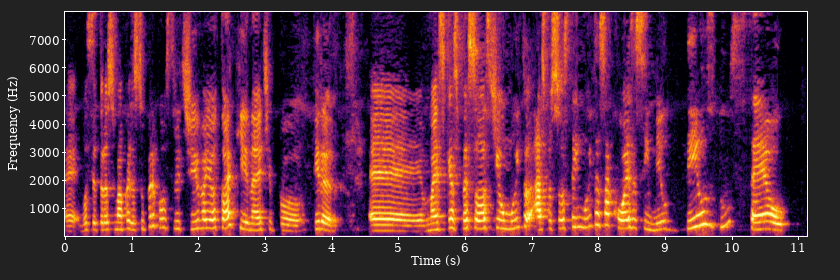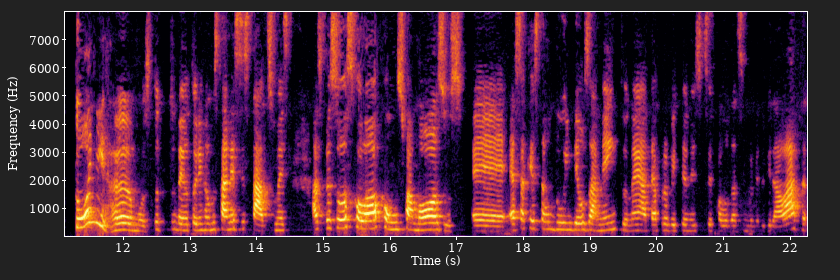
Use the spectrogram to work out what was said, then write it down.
é, você trouxe uma coisa super construtiva e eu tô aqui, né, tipo, pirando. É, mas que as pessoas tinham muito, as pessoas têm muito essa coisa assim, meu Deus do céu, Tony Ramos, tudo, tudo bem, o Tony Ramos está nesse status, mas as pessoas colocam os famosos, é, essa questão do endeusamento, né? Até aproveitando isso que você falou da síndrome do vira-lata,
